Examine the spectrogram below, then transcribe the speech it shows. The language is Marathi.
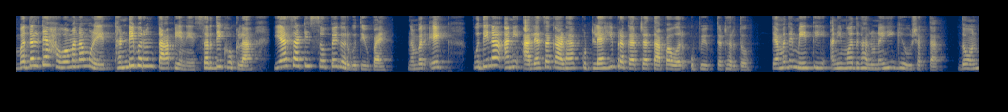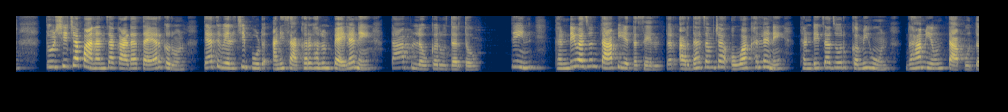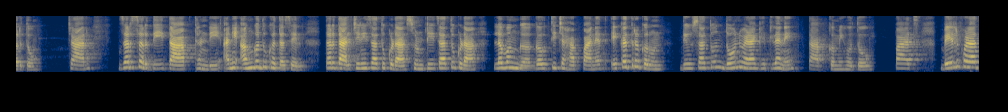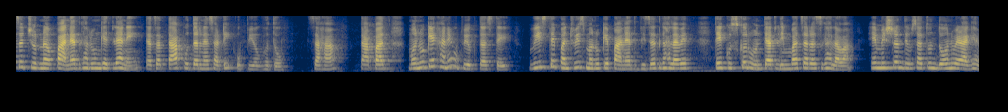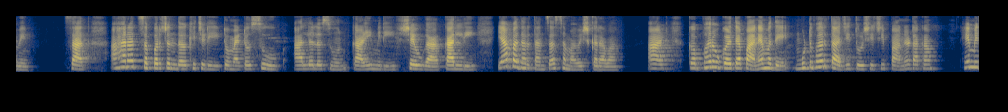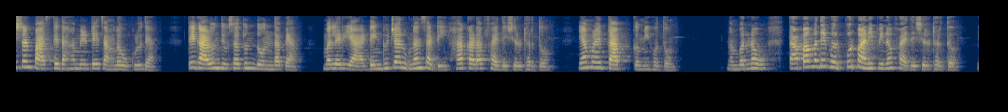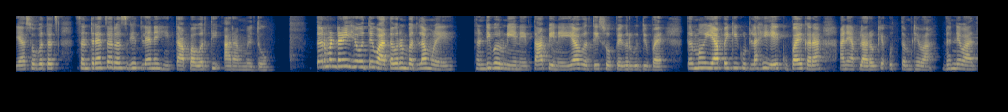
बदलत्या हवामानामुळे थंडी भरून ताप येणे सर्दी खोकला यासाठी सोपे घरगुती उपाय. नंबर एक पुदिना आणि आल्याचा काढा कुठल्याही प्रकारच्या तापावर उपयुक्त ठरतो. त्यामध्ये मेथी आणि मध घालूनही घेऊ शकतात. दोन तुळशीच्या पानांचा काढा तयार करून त्यात वेलची पूड आणि साखर घालून प्यायल्याने ताप लवकर उतरतो. तीन थंडी वाजून ताप येत असेल तर अर्धा चमचा ओवा खाल्ल्याने थंडीचा जोर कमी होऊन घाम येऊन ताप उतरतो. चार जर सर्दी ताप थंडी आणि अंग दुखत असेल तर दालचिनीचा तुकडा सुंठीचा तुकडा लवंग गवती चहा पाण्यात एकत्र करून दिवसातून दोन वेळा घेतल्याने ताप कमी होतो. पाच बेलफळाचं चूर्ण पाण्यात घालून घेतल्याने त्याचा ताप उतरण्यासाठी उपयोग होतो. सहा तापात मनुके खाणे उपयुक्त असते. वीस ते पंचवीस मनुके पाण्यात भिजत घालावेत. ते कुस्करून त्यात लिंबाचा रस घालावा. हे मिश्रण दिवसातून दोन वेळा घ्यावे. सात आहारात सफरचंद खिचडी टोमॅटो सूप आलं लसूण काळी मिरी शेवगा कारली या पदार्थांचा समावेश करावा. आठ कपभर उकळत्या पाण्यामध्ये मुठभर ताजी तुळशीची पानं टाका. हे मिश्रण पाच ते दहा मिनिटे चांगलं उकळू द्या. ते गाळून दिवसातून दोनदा प्या. मलेरिया डेंग्यूच्या रुग्णांसाठी हा काढा फायदेशीर ठरतो. यामुळे ताप कमी होतो. नंबर नऊ तापामध्ये भरपूर पाणी पिणं फायदेशीर ठरतं. यासोबतच संत्र्याचा रस घेतल्यानेही तापावरती आराम मिळतो. तर मंडळी हे होते वातावरण बदलामुळे थंडी भरून येणे ताप येणे यावरती सोपे घरगुती उपाय. तर मग यापैकी कुठलाही एक उपाय करा आणि आपलं आरोग्य उत्तम ठेवा. धन्यवाद.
